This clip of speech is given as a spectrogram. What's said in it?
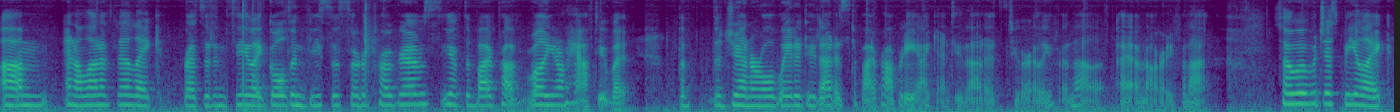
Um, and a lot of the like residency, like golden visa sort of programs, you have to buy prop. Well, you don't have to, but the the general way to do that is to buy property. I can't do that. It's too early for that. I am not ready for that. So it would just be like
